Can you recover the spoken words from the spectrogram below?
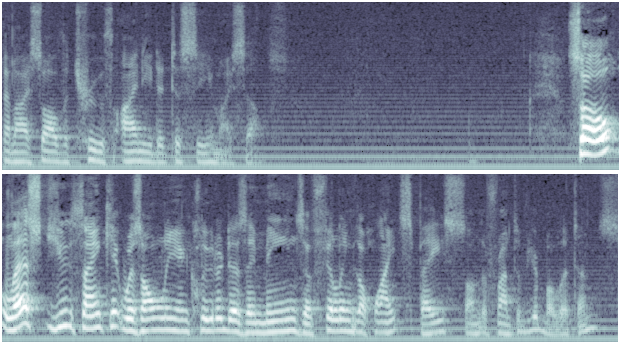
that I saw the truth I needed to see myself. So, lest you think it was only included as a means of filling the white space on the front of your bulletins,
